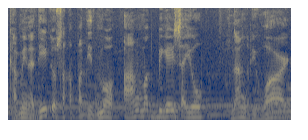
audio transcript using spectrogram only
kami na dito sa kapatid mo ang magbigay sa iyo ng reward.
